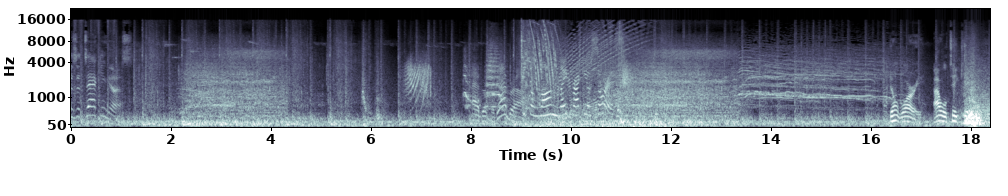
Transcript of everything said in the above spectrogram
Is attacking us. It's a long legged Brachiosaurus. Don't worry, I will take care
